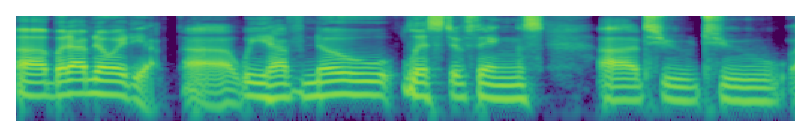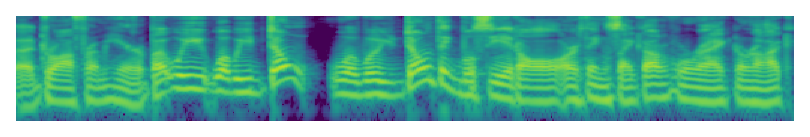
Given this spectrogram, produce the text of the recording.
uh, but I have no idea. Uh, we have no list of things uh, to to uh, draw from here. But we what we don't what we don't think we'll see at all are things like God of War Ragnarok,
